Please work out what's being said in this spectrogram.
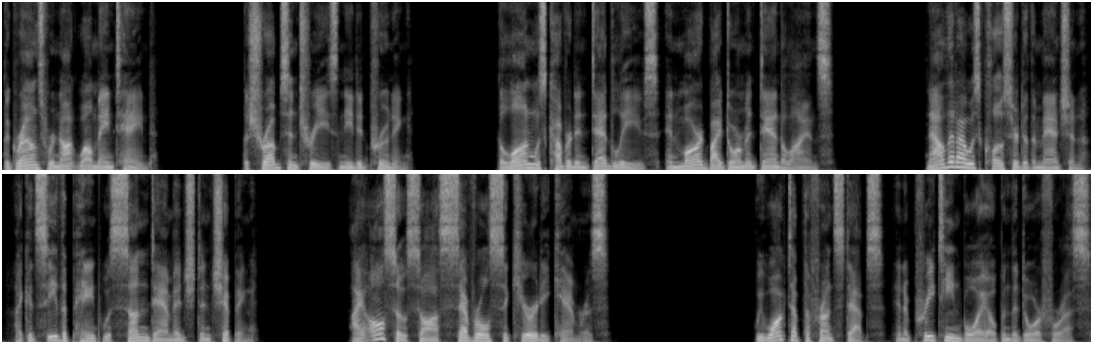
The grounds were not well maintained. The shrubs and trees needed pruning. The lawn was covered in dead leaves and marred by dormant dandelions. Now that I was closer to the mansion, I could see the paint was sun damaged and chipping. I also saw several security cameras. We walked up the front steps, and a preteen boy opened the door for us.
